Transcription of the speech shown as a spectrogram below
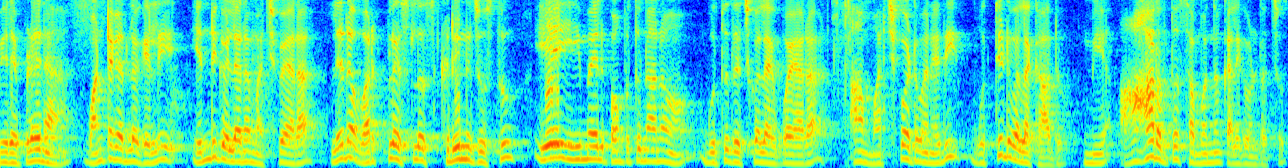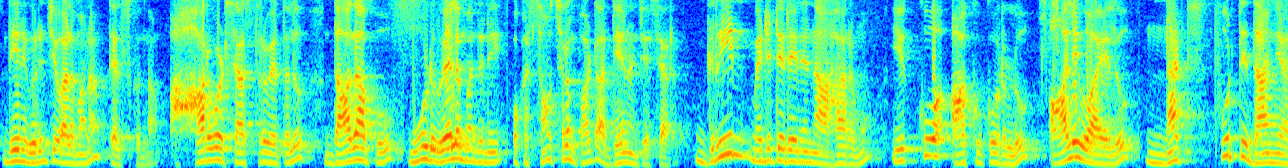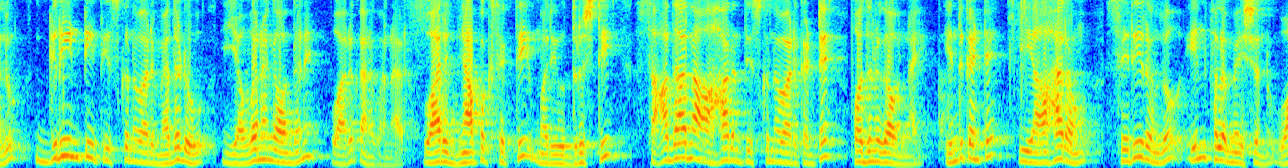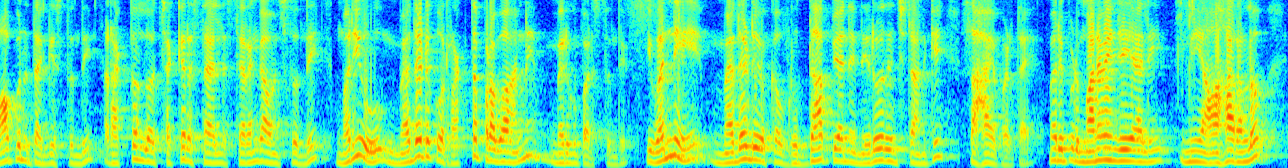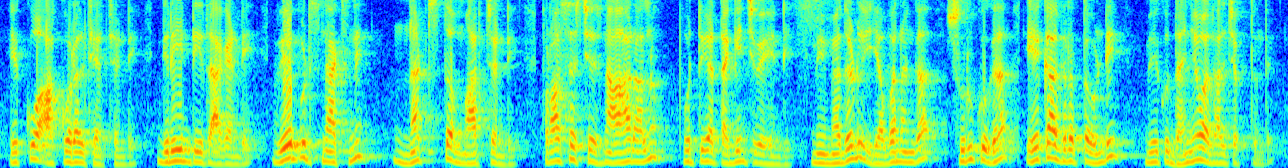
మీరు ఎప్పుడైనా వంటగదిలోకి వెళ్ళి ఎందుకు వెళ్ళానో మర్చిపోయారా? లేదా వర్క్ ప్లేస్లో స్క్రీన్ చూస్తూ ఏ ఈమెయిల్ పంపుతున్నానో గుర్తు తెచ్చుకోలేకపోయారా? ఆ మర్చిపోవటం అనేది ఒత్తిడి వల్ల కాదు. మీ ఆహారంతో సంబంధం కలిగి ఉండొచ్చు. దీని గురించి వాళ్ళు మనం తెలుసుకుందాం. హార్వర్డ్ శాస్త్రవేత్తలు దాదాపు మూడు వేల మందిని ఒక సంవత్సరం పాటు అధ్యయనం చేశారు. గ్రీన్ మెడిటరేనియన్ ఆహారము ఎక్కువ ఆకుకూరలు ఆలివ్ ఆయిల్ నట్స్ పూర్తి ధాన్యాలు గ్రీన్ టీ తీసుకున్న వారి మెదడు యవ్వనంగా ఉందని వారు కనుగొన్నారు. వారి జ్ఞాపక శక్తి మరియు దృష్టి సాధారణ ఆహారం తీసుకున్న వారి కంటే పదునుగా ఉన్నాయి. ఎందుకంటే ఈ ఆహారం శరీరంలో ఇన్ఫ్లమేషన్ వాపును తగ్గిస్తుంది రక్తంలో చక్కెర స్థాయిని స్థిరంగా ఉంచుతుంది మరియు మెదడుకు రక్త ప్రవాహాన్ని మెరుగుపరుస్తుంది. ఇవన్నీ మెదడు యొక్క వృద్ధాప్యాన్ని నిరోధించడానికి సహాయపడతాయి. మరి ఇప్పుడు మనం ఏం చేయాలి? మీ ఆహారంలో ఎక్కువ ఆకుకూరలు చేర్చండి. గ్రీన్ టీ తాగండి. వేపుడ్ స్నాక్స్ని నట్స్తో మార్చండి. ప్రాసెస్ చేసిన ఆహారాలను పూర్తిగా తగ్గించి వేయండి. మీ మెదడు యవ్వనంగా చురుకుగా ఏకాగ్రతతో ఉండి మీకు ధన్యవాదాలు చెప్తుంది.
